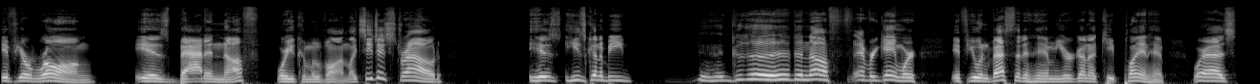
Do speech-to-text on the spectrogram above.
if you're wrong, is bad enough where you can move on. Like CJ Stroud, his he's going to be good enough every game where if you invested in him, you're going to keep playing him. Whereas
